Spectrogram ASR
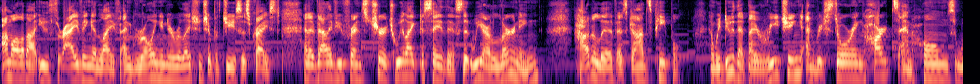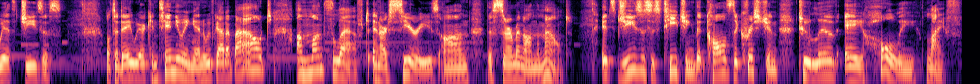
I'm all about you thriving in life and growing in your relationship with Jesus Christ. And at Valley View Friends Church, we like to say this that we are learning how to live as God's people. And we do that by reaching and restoring hearts and homes with Jesus. Well, today we are continuing in. We've got about a month left in our series on the Sermon on the Mount. It's Jesus' teaching that calls the Christian to live a holy life.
